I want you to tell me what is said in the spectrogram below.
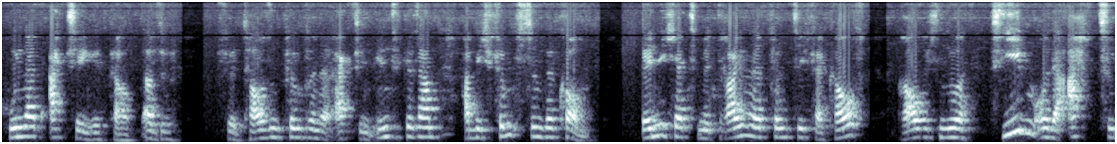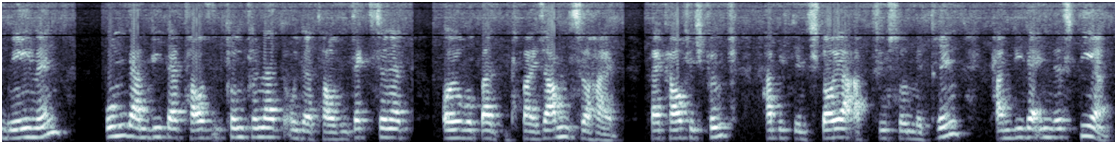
100 Aktien gekauft. Also für 1500 Aktien insgesamt habe ich 15 bekommen. Wenn ich jetzt mit 350 verkaufe, brauche ich nur 7 oder 8 zu nehmen, um dann wieder 1500 oder 1600 Euro beisammen zu halten. Verkaufe ich 5, habe ich den Steuerabzug schon mit drin, kann wieder investieren.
